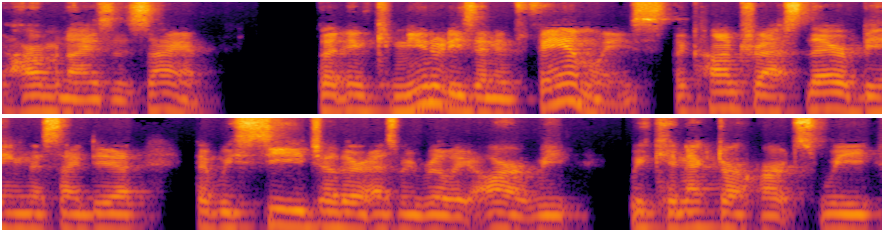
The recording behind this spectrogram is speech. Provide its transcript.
harmonize as Zion. But in communities and in families, the contrast there being this idea that we see each other as we really are. We we connect our hearts. We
